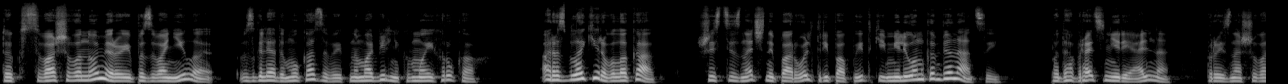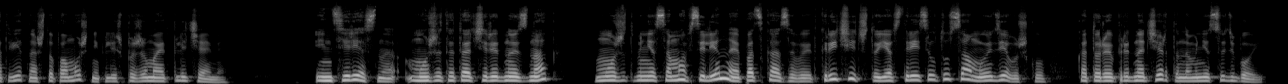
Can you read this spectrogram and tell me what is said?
Так с вашего номера и позвонила, взглядом указывает на мобильник в моих руках. А разблокировала как? Шестизначный пароль, три попытки, миллион комбинаций. Подобрать нереально, произношу в ответ, на что помощник лишь пожимает плечами. Интересно, может, это очередной знак? Может, мне сама Вселенная подсказывает, кричит, что я встретил ту самую девушку, которая предначертана мне судьбой.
